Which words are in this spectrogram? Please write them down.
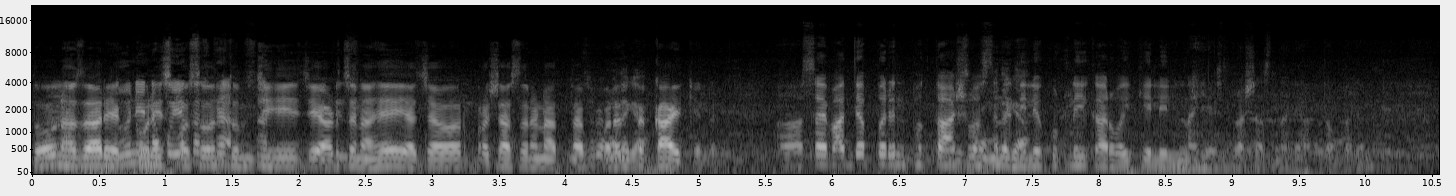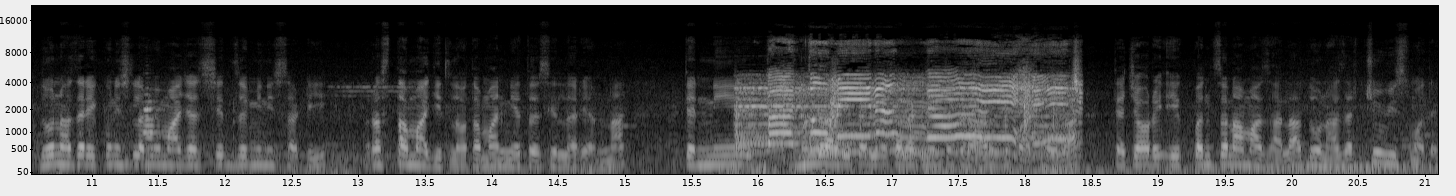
दोन हजार एकोणीसपासून. तुमची ही जी अडचण आहे याच्यावर प्रशासनाने आतापर्यंत काय केलं? साहेब अद्यापपर्यंत फक्त आश्वासनं दिले कुठलीही कारवाई केलेली नाही आहे प्रशासनाने आतापर्यंत. दोन हजार एकोणीसला मी माझ्या शेतजमिनीसाठी रस्ता मागितला होता मान्य तहसीलदार यांना. त्यांनी मंडळ अधिकारी यांच्याकडे अर्ज पाठवला. त्याच्यावर एक पंचनामा झाला दोन हजार चोवीसमध्ये.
